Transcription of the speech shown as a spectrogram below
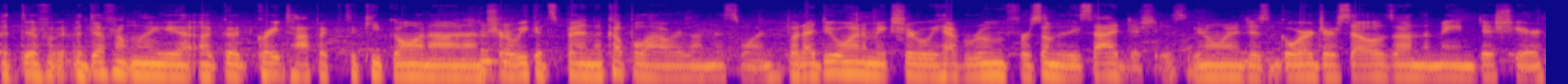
a, diff- a definitely a good, great topic to keep going on. I'm sure we could spend a couple hours on this one, but I do want to make sure we have room for some of these side dishes. We don't want to just gorge ourselves on the main dish here.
